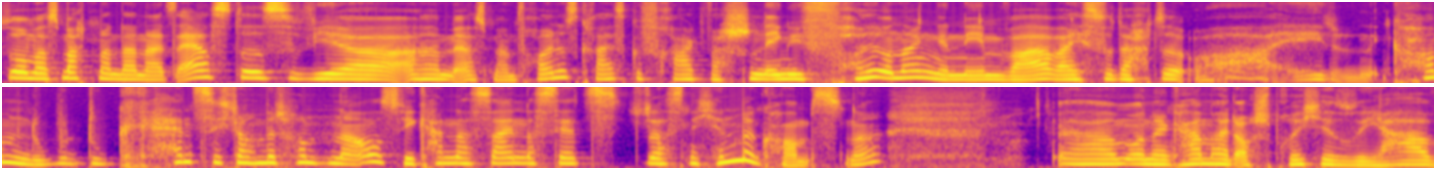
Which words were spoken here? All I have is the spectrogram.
So, und was macht man dann als erstes? Wir haben erstmal im Freundeskreis gefragt, was schon irgendwie voll unangenehm war, weil ich so dachte, oh, ey, komm, du, du kennst dich doch mit Hunden aus. Wie kann das sein, dass jetzt du das nicht hinbekommst, ne? Ähm, und dann kamen halt auch Sprüche so, ja,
